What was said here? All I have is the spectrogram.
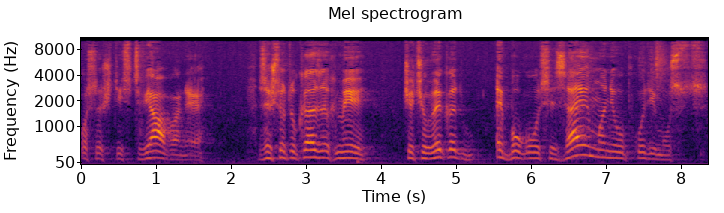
осъществяване. Защото казахме, че човекът е богоосезаема необходимост.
